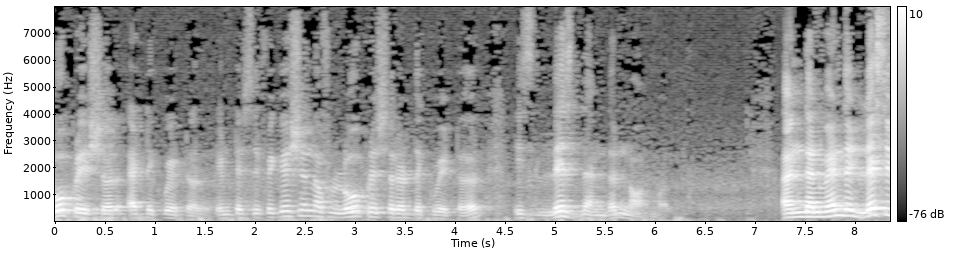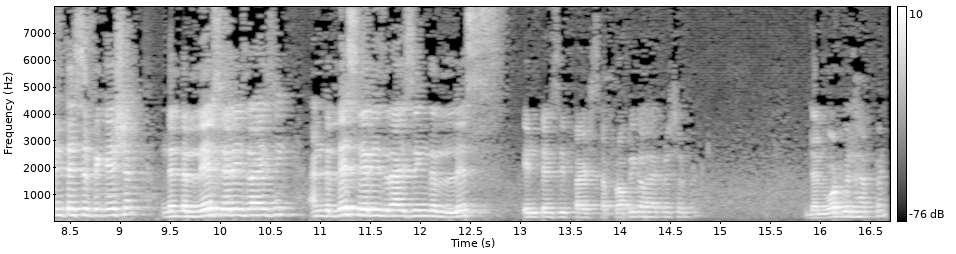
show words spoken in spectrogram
low pressure at equator intensification of low pressure at the equator is less than the normal and then when the less intensification then the less air is rising and the less air is rising the less intensified subtropical high pressure belt then what will happen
